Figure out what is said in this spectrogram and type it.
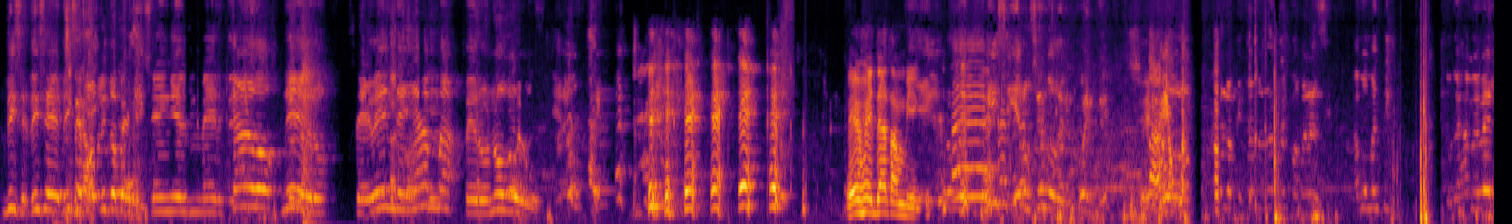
dice, dice, dice Pablito Pérez, en el mercado negro se venden armas, pero no huevos. Es verdad también. Y siguieron siendo delincuentes. Pero, lo que paparazzi. Dame un momentito, déjame ver.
